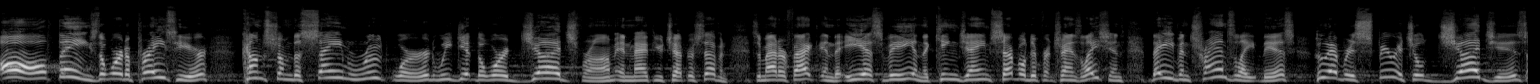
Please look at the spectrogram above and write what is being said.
all things. The word appraise here comes from the same root word we get the word judge from in Matthew chapter 7. As a matter of fact, in the ESV and the King James, several different translations, they even translate this whoever is spiritual judges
